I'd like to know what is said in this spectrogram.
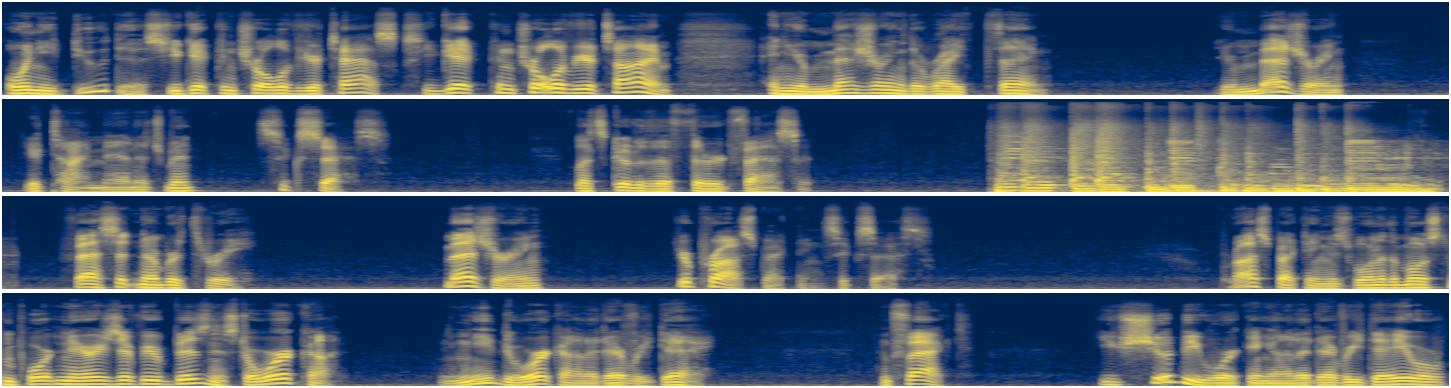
When you do this, you get control of your tasks, you get control of your time, and you're measuring the right thing. You're measuring your time management success. Let's go to the third facet. Facet number three measuring your prospecting success. Prospecting is one of the most important areas of your business to work on. You need to work on it every day. In fact, you should be working on it every day, or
